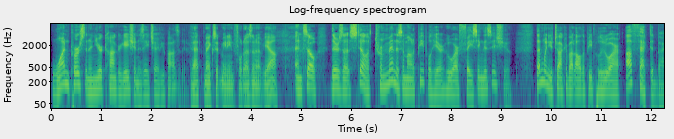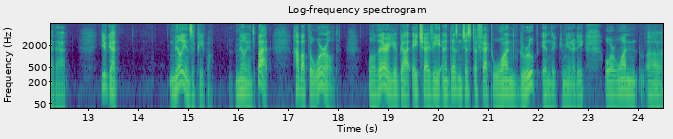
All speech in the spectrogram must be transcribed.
one person in your congregation is HIV positive. That makes it meaningful, doesn't it? Yeah. And so there's a, still a tremendous amount of people here who are facing this issue. Then, when you talk about all the people who are affected by that, you've got millions of people, millions. But how about the world? Well, there you've got HIV, and it doesn't just affect one group in the community or one uh,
